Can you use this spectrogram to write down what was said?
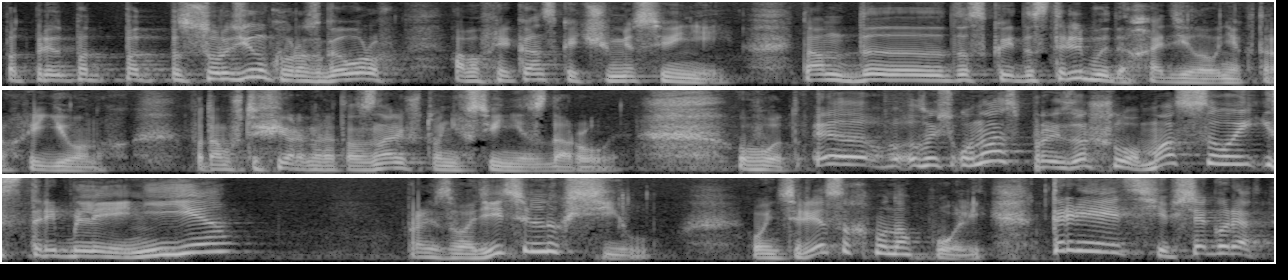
под, под, под, под сурдинку разговоров об африканской чуме свиней. Там до, до, сказать, до стрельбы доходило в некоторых регионах, потому что фермеры это знали, что у них свиньи здоровые. Вот. Э, то есть у нас произошло массовое истребление производительных сил – в интересах монополий. Третье. Все говорят,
